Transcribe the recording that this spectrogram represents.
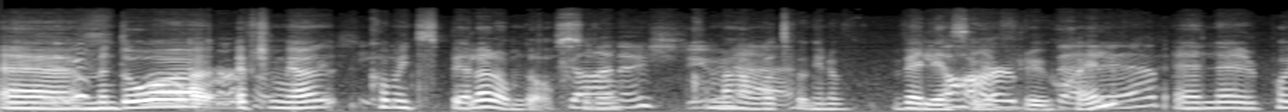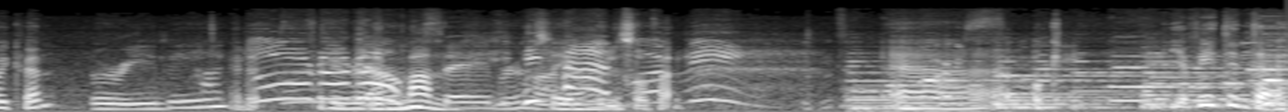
Eh, men då, eftersom jag kommer inte spela dem då, så då kommer han vara tvungen att välja sin fru själv eller pojkvän. Eller fru eller man säger väl i så fall. Eh, och jag vet inte.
